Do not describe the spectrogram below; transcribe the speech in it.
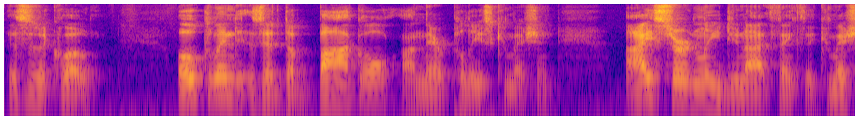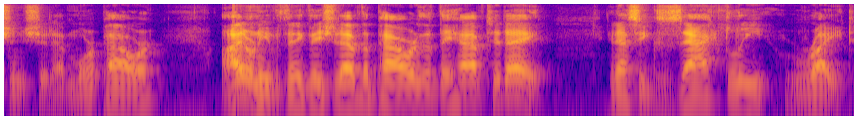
this is a quote Oakland is a debacle on their police commission. I certainly do not think the commission should have more power. I don't even think they should have the power that they have today. And that's exactly right.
